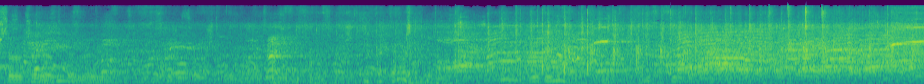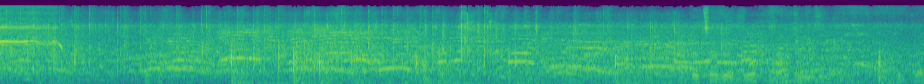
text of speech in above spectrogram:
что на цене Целый блок, да? Прикольно.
